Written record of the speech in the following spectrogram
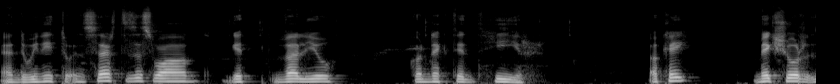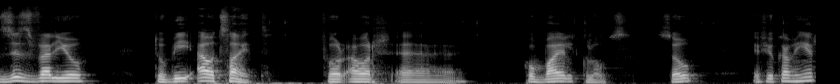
and we need to insert this one get value connected here. Okay? Make sure this value to be outside for our uh, compile close so if you come here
